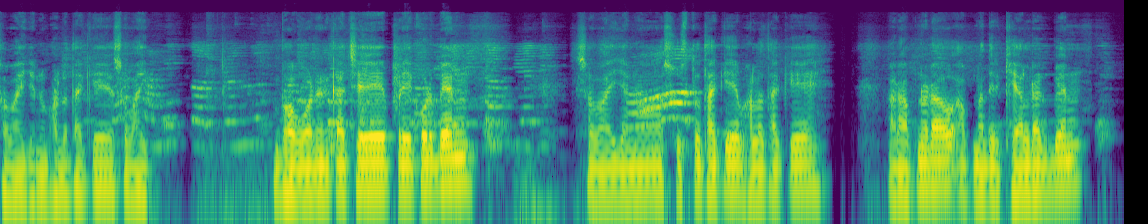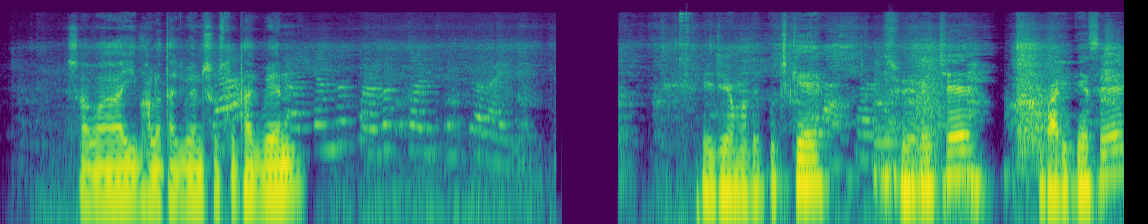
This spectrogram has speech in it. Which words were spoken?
সবাই যেন ভালো থাকে, সবাই ভগবানের কাছে প্রে করবেন। সবাই যেন সুস্থ থাকে, ভালো থাকে। আর আপনারাও আপনাদের খেয়াল রাখবেন। সবাই ভালো থাকবেন, সুস্থ থাকবেন। এই যে আমাদের পুচকে শুয়ে রয়েছে, বাড়িতে এসে,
